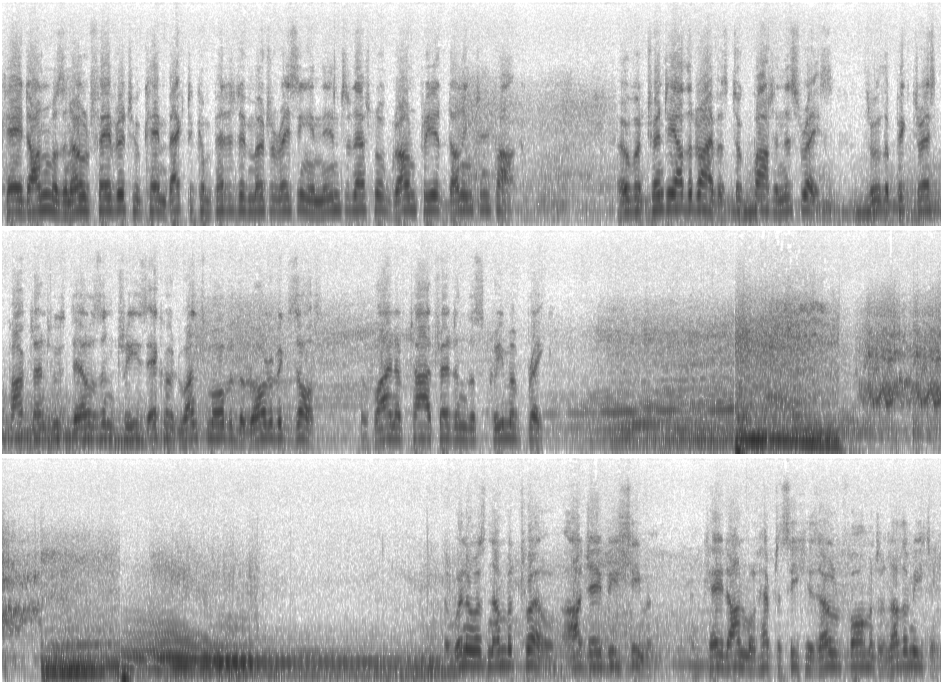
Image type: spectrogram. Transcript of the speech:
Kay Don was an old favourite who came back to competitive motor racing in the International Grand Prix at Donington Park. Over 20 other drivers took part in this race, through the picturesque parkland whose dells and trees echoed once more with the roar of exhaust, the whine of tire tread and the scream of brake. The winner was number 12, RJB Seaman, and Kay Don will have to seek his old form at another meeting.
